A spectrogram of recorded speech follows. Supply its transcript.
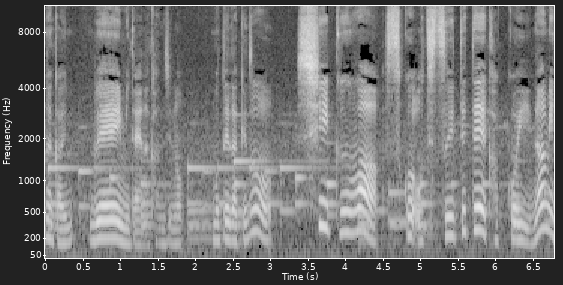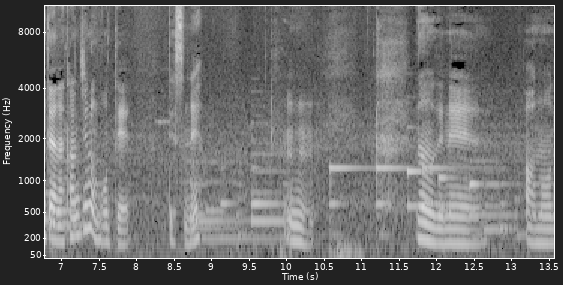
なんかウェイみたいな感じのモテだけど C 君はすごい落ち着いててかっこいいなみたいな感じのモテですね。うん。なのでねあの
